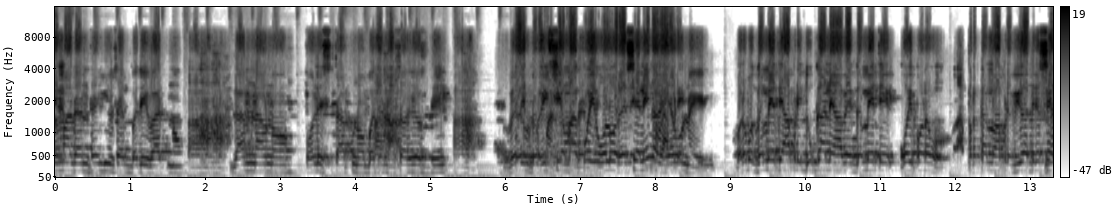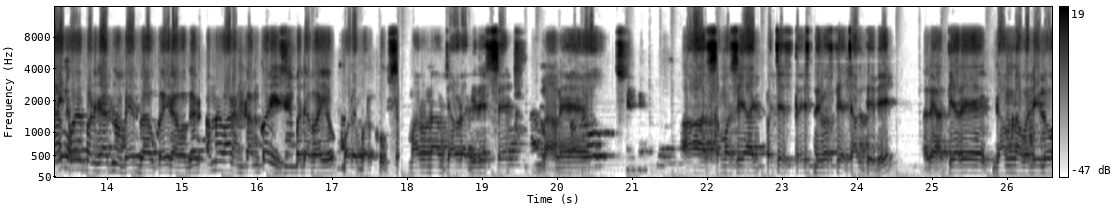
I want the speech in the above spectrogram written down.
સમાધાન થઈ ગયું સાહેબ બધી વાતનું. ગામનાનો પોલીસ સ્ટાફનો બધાના. સહયોગથી. ભવિષ્યમાં કોઈ ઓલો રહેશે નહીં ને એવું નહીં બરોબર ગમે તે આપણી દુકાને આવે ગમે તે કોઈ પણ પ્રકારનો આપણે વિવાદ રહેશે નહીં કોઈ પણ જાતનો ભેદભાવ કર્યા વગર અમે વાળાને કામ કરી છે બધા ભાઈઓ. બરોબર ખૂબ. મારું નામ ચાવડા ગિરીશ છે. અને આ સમસ્યા આજ પચીસ ત્રીસ દિવસથી ચાલતી હતી. એટલે અત્યારે ગામના વડીલો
